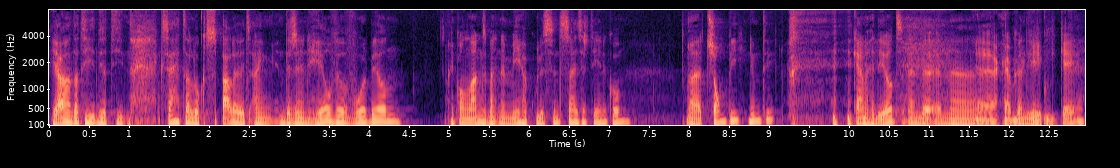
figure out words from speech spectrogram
ja, dat die, dat die... Ik zeg het, dat lokt spel uit. En er zijn heel veel voorbeelden. Ik onlangs ben ik een mega coole synthesizer tegengekomen. Eh Chompy noemt hij. ik heb hem gedeeld in de... In, eh, Ja, ja, ik heb hem bekeken. kijken.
